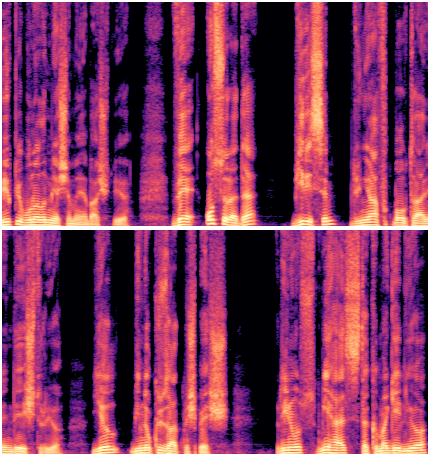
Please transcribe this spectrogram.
Büyük bir bunalım yaşamaya başlıyor. Ve o sırada bir isim dünya futbol tarihini değiştiriyor. Yıl 1965. Rinus Michels takıma geliyor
